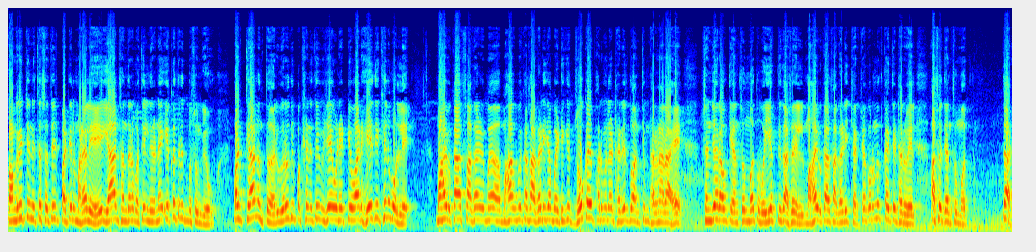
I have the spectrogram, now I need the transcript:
काँग्रेसचे नेते सतेज पाटील म्हणाले या संदर्भातील निर्णय एकत्रित बसून घेऊ. पण त्यानंतर विरोधी पक्षनेते विजय वडेट्टीवार हे देखील बोलले महाविकास आघाडी महाविकास आघाडीच्या बैठकीत जो काही फॉर्म्युला ठरेल तो अंतिम ठरणार आहे. संजय राऊत यांचं मत वैयक्तिक असेल महाविकास आघाडी चर्चा करूनच काय ते ठरवेल असं त्यांचं मत. तर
